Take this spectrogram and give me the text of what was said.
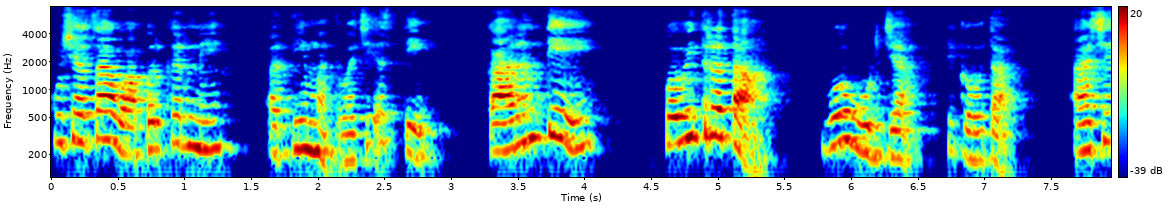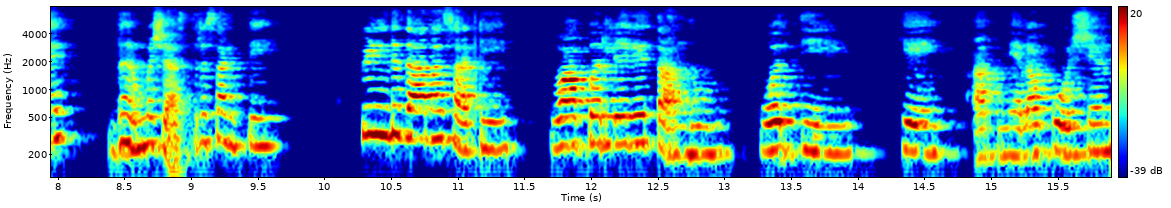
कुशाचा वापर करणे अति महत्त्वाचे असते. कारण ते पवित्रता व ऊर्जा टिकवतात. असे धर्मशास्त्र सांगते. पिंडदानासाठी वापरलेले तांदूळ व तीळ हे आत्म्याला पोषण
